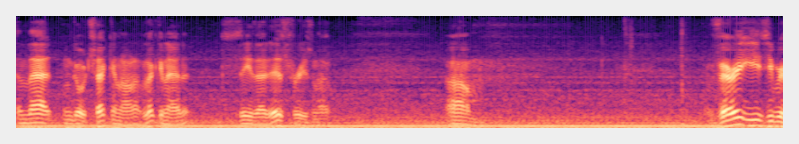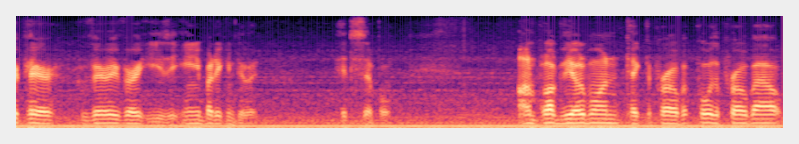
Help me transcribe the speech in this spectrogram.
And that, and go checking on it, looking at it, see that is freezing up. Um, very easy repair, very, very easy. Anybody can do it. It's simple. Unplug the old one, take the probe, pull the probe out,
